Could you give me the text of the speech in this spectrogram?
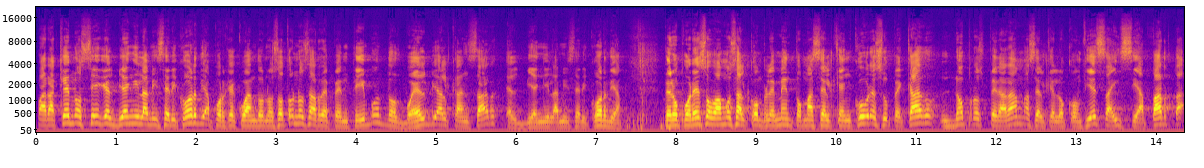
¿Para qué nos sigue el bien y la misericordia? Porque cuando nosotros nos arrepentimos nos vuelve a alcanzar el bien y la misericordia. Pero por eso vamos al complemento, más el que encubre su pecado no prosperará, más el que lo confiesa y se aparta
